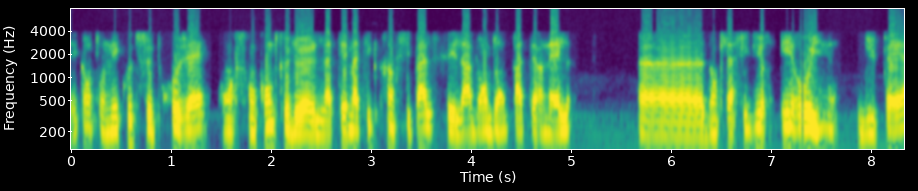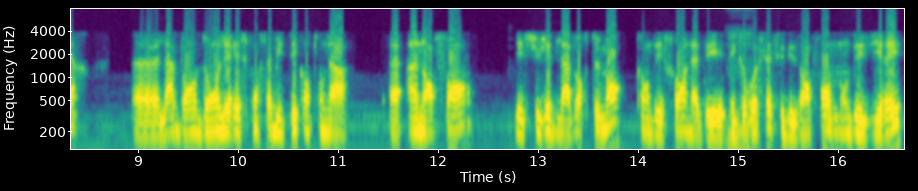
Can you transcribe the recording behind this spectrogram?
et quand on écoute ce projet, on se rend compte que le, la thématique principale, c'est l'abandon paternel. Euh, donc la figure héroïne du père, euh, l'abandon, les responsabilités quand on a euh, un enfant, les sujets de l'avortement, quand des fois on a des, des, mhm. grossesses et des enfants non désirés.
